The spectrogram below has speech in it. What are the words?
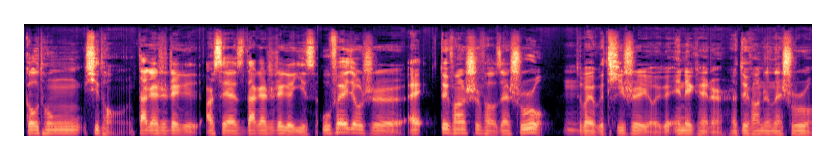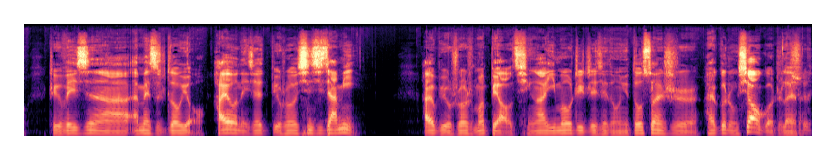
沟通系统，大概是这个 RCS 大概是这个意思，无非就是哎，对方是否在输入，嗯对吧？有个提示，有一个 indicator，对方正在输入，这个微信啊、iMessage 都有，还有哪些？比如说信息加密，还有比如说什么表情啊、emoji 这些东西，都算是，还有各种效果之类的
